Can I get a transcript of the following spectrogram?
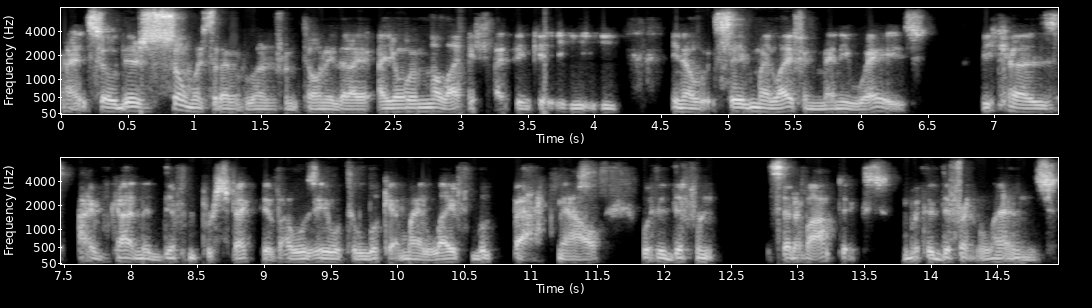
right so there's so much that i've learned from tony that i, I owe him my life i think he, he you know saved my life in many ways because i've gotten a different perspective i was able to look at my life look back now with a different set of optics with a different lens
